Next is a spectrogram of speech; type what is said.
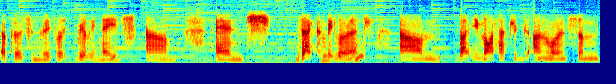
a person really, really needs, um, and that can be learned, um, but you might have to unlearn some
